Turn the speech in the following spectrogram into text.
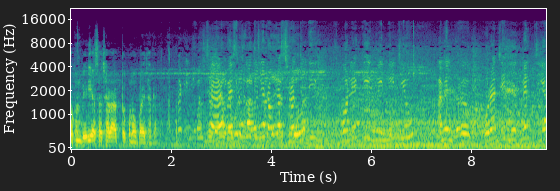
তখন বেরিয়ে আসা ছাড়া আর তো কোনো উপায় থাকে না। Future, West Bengal Junior যদি বলে কি need you, I mean, uh, ওরা যে মুভমেন্ট ইয়ে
